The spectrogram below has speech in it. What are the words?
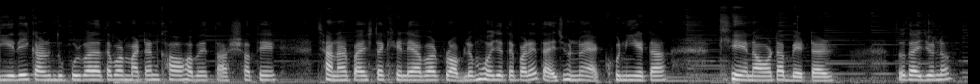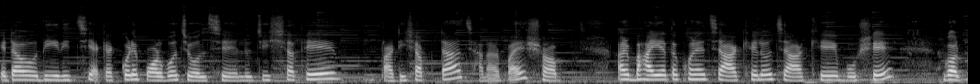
দিয়ে দিই, কারণ দুপুরবেলাতে আবার মাটন খাওয়া হবে, তার সাথে ছানার পায়েসটা খেলে আবার প্রবলেম হয়ে যেতে পারে, তাই জন্য এখনই এটা খেয়ে নেওয়াটা বেটার তো তাই জন্য এটাও দিয়ে দিচ্ছি, এক এক করে পর্ব চলছে, লুচির সাথে পাটিসাপটা ছানার পায়েস সব। আর ভাই এতক্ষণে চা খেলো, চা খেয়ে বসে গল্প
